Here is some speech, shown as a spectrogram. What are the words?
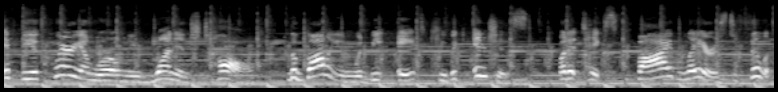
If the aquarium were only 1 inch tall, the volume would be 8 cubic inches, but it takes 5 layers to fill it.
